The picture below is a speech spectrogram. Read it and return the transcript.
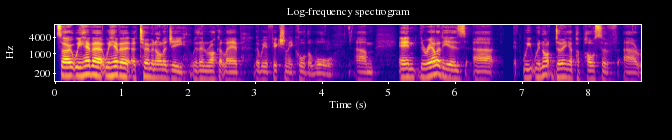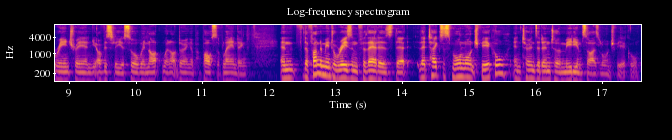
so we have, a, we have a, a, terminology within Rocket Lab that we affectionately call the wall. Um, and the reality is uh, we, are not doing a propulsive uh, re-entry and obviously you saw we're not, we're not doing a propulsive landing. And the fundamental reason for that is that that takes a small launch vehicle and turns it into a medium-sized launch vehicle.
